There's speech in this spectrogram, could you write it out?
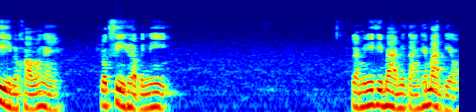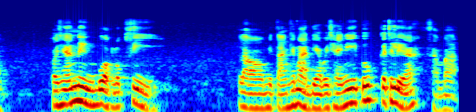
สี่หมายความว่าไงลบสี่คือเราเป็นหนี้เรามีหนี้ที่บาทมีตังค์แค่บาทเดียว เพราะฉะนั้นหนึ่งบวกลบสี่เรามีตังค์แค่บาทเดียวไปใช้นี้ปุ๊บก็จะเหลือสามบาท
